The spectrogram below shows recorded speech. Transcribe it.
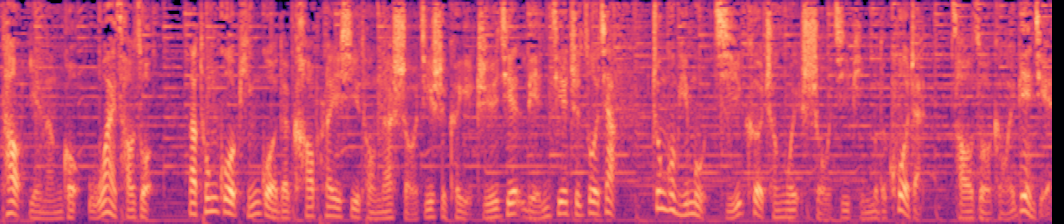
套也能够无碍操作。那通过苹果的 CarPlay 系统呢，手机是可以直接连接至座驾，中控屏幕即刻成为手机屏幕的扩展，操作更为便捷。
